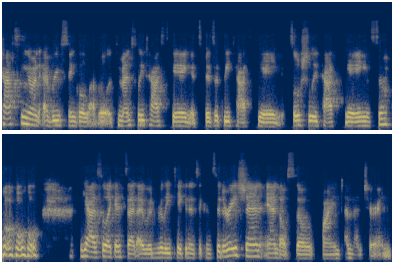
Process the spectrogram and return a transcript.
tasking on every single level. It's mentally tasking, it's physically tasking, it's socially tasking. So, yeah, so like I said, I would really take it into consideration and also find a mentor and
